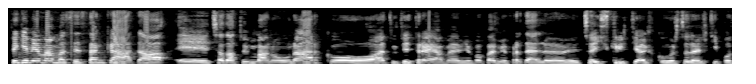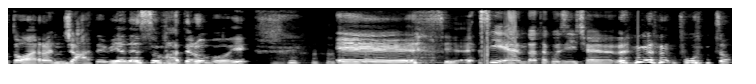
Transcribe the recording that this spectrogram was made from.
Perché mia mamma si è stancata e ci ha dato in mano un arco a tutti e tre, a me, mio papà e mio fratello, ci ha iscritti al corso del tipo to arrangiatevi, adesso fatelo voi. e sì, eh, sì, è andata così, cioè, punto.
